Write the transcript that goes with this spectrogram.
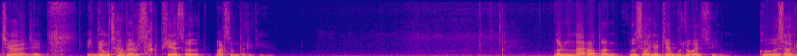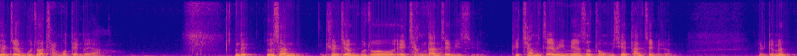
제가 이제 인종차별을 싹 피해서 말씀드릴게요. 어느 나라든 의사결정 구조가 있어요. 그 의사결정 구조가 잘못된 거야. 근데 의사결정 구조의 장단점이 있어요. 그 장점이면서 동시에 단점이라고. 예를 들면,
